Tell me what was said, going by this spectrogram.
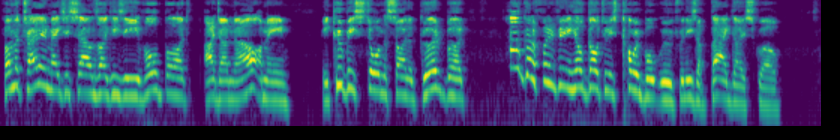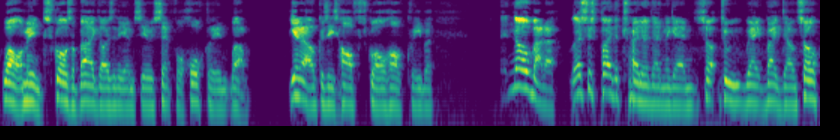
from the trailer, it makes it sound like he's evil, but I don't know. I mean, he could be still on the side of good, but I've got a funny feeling he'll go to his comic book roots when he's a bad guy Skrull. Well, I mean, Skrulls are bad guys in the MCU, except for Hawkeye. And, well, you know, because he's half Skrull, half Creeper. no matter. Let's just play the trailer then again, so to break back down. So,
